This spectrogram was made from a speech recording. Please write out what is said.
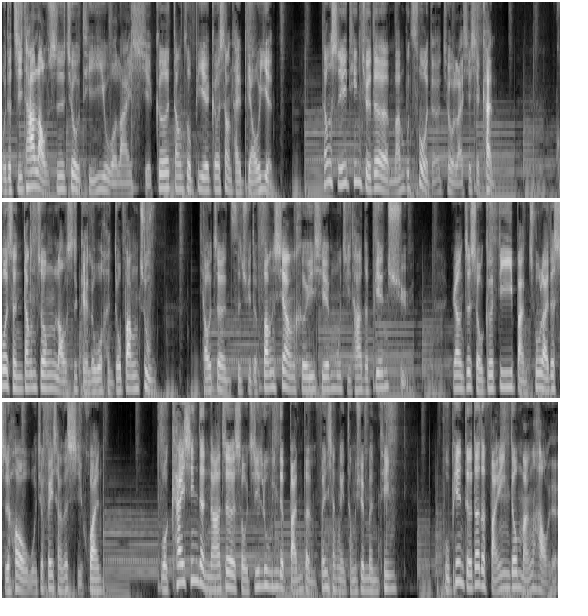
我的吉他老师就提议我来写歌，当做毕业歌上台表演。当时一听觉得蛮不错的，就来写写看。过程当中，老师给了我很多帮助，调整词曲的方向和一些木吉他的编曲，让这首歌第一版出来的时候，我就非常的喜欢。我开心的拿着手机录音的版本分享给同学们听，普遍得到的反应都蛮好的，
